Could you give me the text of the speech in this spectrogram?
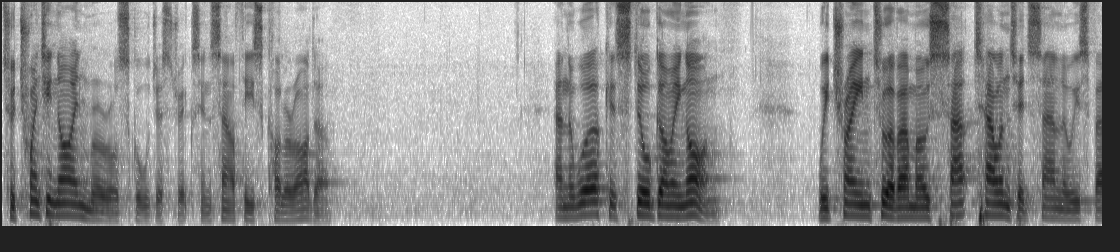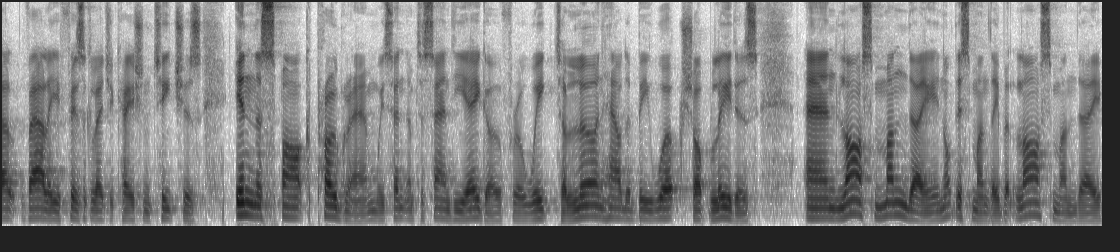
to 29 rural school districts in southeast Colorado. And the work is still going on. We trained two of our most talented San Luis Valley physical education teachers in the SPARK program. We sent them to San Diego for a week to learn how to be workshop leaders. And last Monday, not this Monday, but last Monday,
